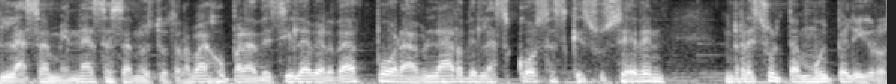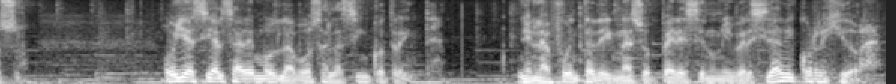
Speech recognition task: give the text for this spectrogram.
Las amenazas a nuestro trabajo para decir la verdad por hablar de las cosas que suceden resulta muy peligroso. Hoy así alzaremos la voz a las 5.30 en la fuente de Ignacio Pérez en Universidad y Corregidora.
